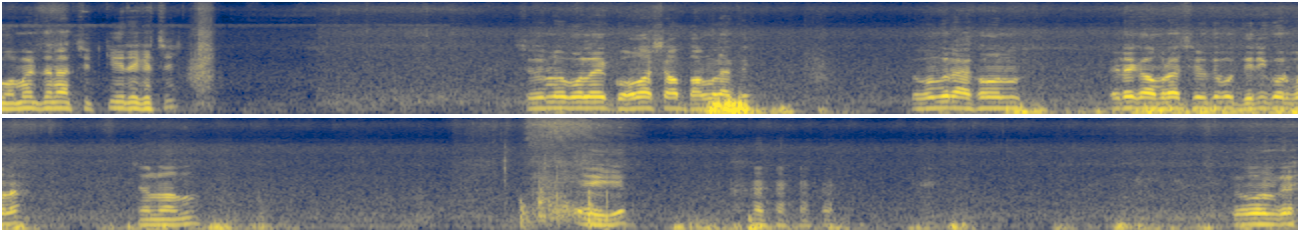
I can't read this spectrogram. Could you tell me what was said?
গমের দানা চিটকিয়ে রেখেছে। সেজন্য বলে গলা সাপ বাংলাতে। তো বন্ধুরা, এখন এটাকে আমরা ছেড়ে দেবো, দেরি করব না। চলো বাবু। এই যে। তো বন্ধুরা,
